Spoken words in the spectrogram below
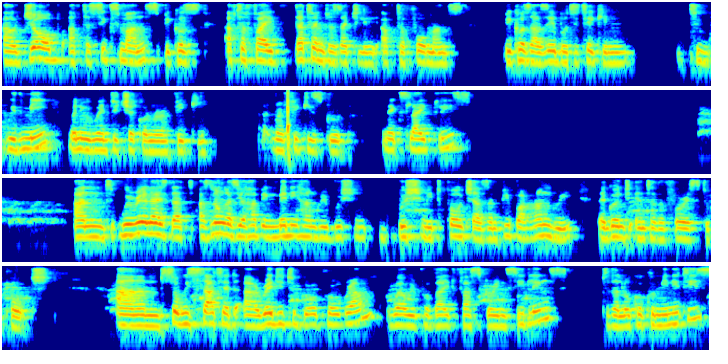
our job after six months because after five, that time it was actually after four months, because I was able to take him to with me when we went to check on Rafiki, Rafiki's group. Next slide, please. And we realized that as long as you're having many hungry bush, bushmeat poachers and people are hungry, they're going to enter the forest to poach. Um, so we started a ready to grow program where we provide fast growing seedlings to the local communities.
